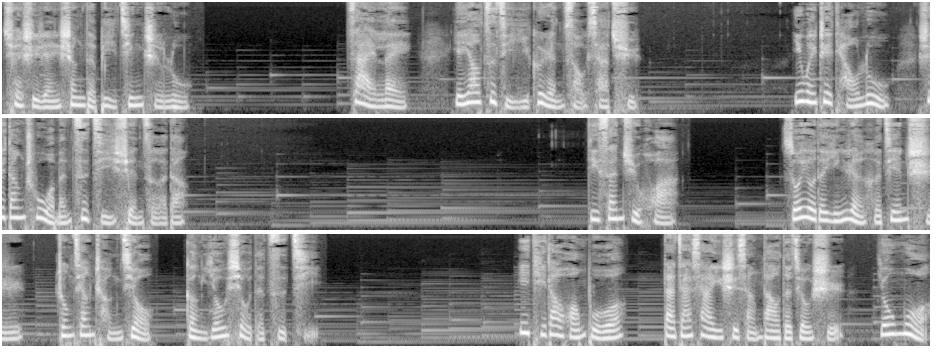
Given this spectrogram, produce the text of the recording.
却是人生的必经之路。再累，也要自己一个人走下去。因为这条路是当初我们自己选择的。第三句话，所有的隐忍和坚持，终将成就更优秀的自己。一提到黄渤，大家下意识想到的就是幽默、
